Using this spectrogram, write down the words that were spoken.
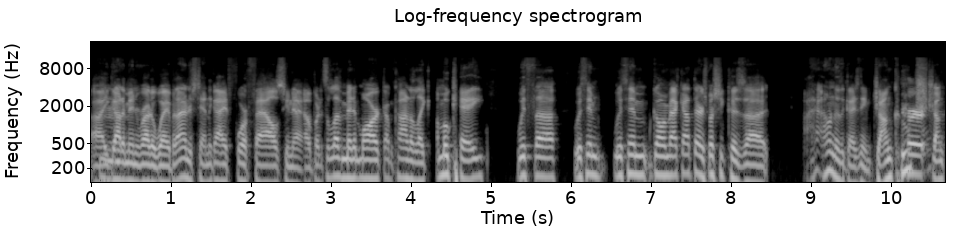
Uh, mm-hmm. He got him in right away, but I understand the guy had four fouls, you know. But it's 11 minute mark. I'm kind of like I'm okay with uh with him with him going back out there, especially because uh I don't know the guy's name. John Cooch. Kerr, John,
